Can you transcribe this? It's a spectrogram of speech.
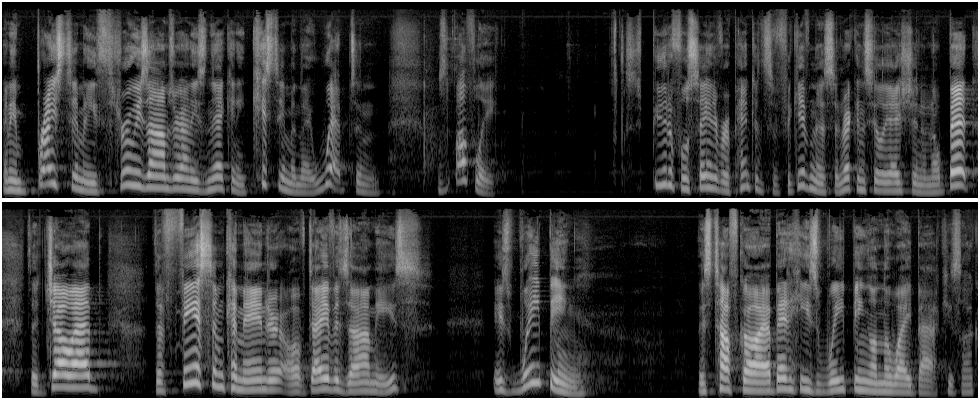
and embraced him and he threw his arms around his neck and he kissed him and they wept and it was lovely. This beautiful scene of repentance and forgiveness and reconciliation. And I'll bet that Joab, the fearsome commander of David's armies, is weeping this tough guy, I bet he's weeping on the way back. He's like,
